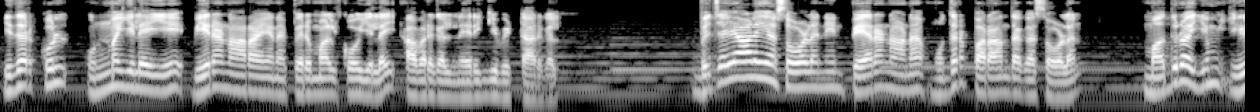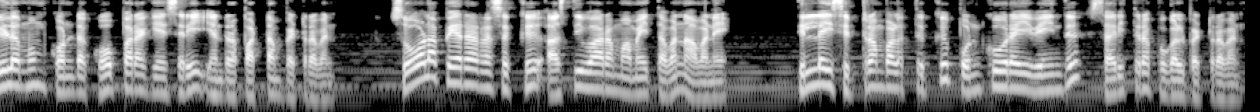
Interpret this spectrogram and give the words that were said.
இதற்குள் உண்மையிலேயே வீரநாராயண பெருமாள் கோயிலை அவர்கள் நெருங்கிவிட்டார்கள். விஜயாலய சோழனின் பேரனான முதற் பராந்தக சோழன் மதுரையும் ஈழமும் கொண்ட கோப்பரகேசரி என்ற பட்டம் பெற்றவன். சோழ பேரரசுக்கு அஸ்திவாரம் அமைத்தவன் அவனே. தில்லை சிற்றம்பலத்துக்கு பொன்கூரை வேய்ந்து சரித்திர புகழ் பெற்றவன்.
